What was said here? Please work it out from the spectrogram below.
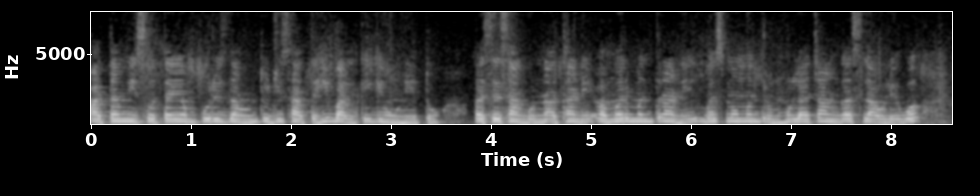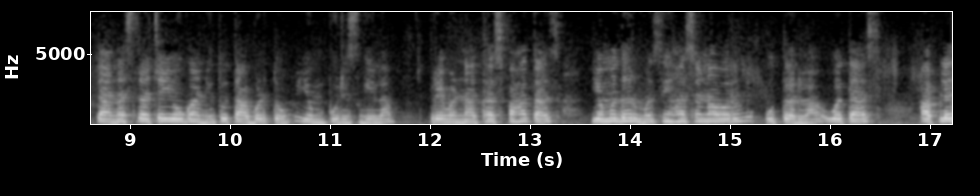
आता मी स्वतः यमपुरीस जाऊन तुझी सातही बालके घेऊन येतो असे सांगून नाथाने अमर मंत्राने भस्म मंत्रून मुलाच्या अंगास लावले व यानास्त्राच्या योगाने तो ताबडतोब यमपुरीस गेला. रेवणनाथास पाहताच यमधर्म सिंहासनावरून उतरला व त्यास आपल्या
